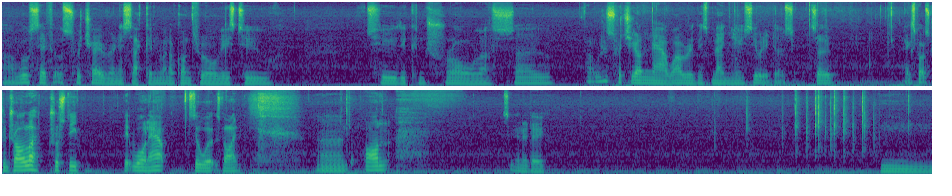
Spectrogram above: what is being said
Uh, we'll see if it'll switch over in a second when I've gone through all these to to the controller. So we'll just switch it on now while we're in this menu, see what it does. So Xbox controller, trusty, bit worn out, still works fine. And on, what's it going to do? Hmm.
